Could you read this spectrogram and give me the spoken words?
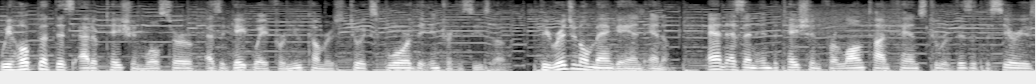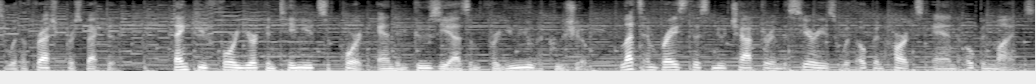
We hope that this adaptation will serve as a gateway for newcomers to explore the intricacies of the original manga and anime, and as an invitation for longtime fans to revisit the series with a fresh perspective. Thank you for your continued support and enthusiasm for Yu Yu Hakusho. Let's embrace this new chapter in the series with open hearts and open minds.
